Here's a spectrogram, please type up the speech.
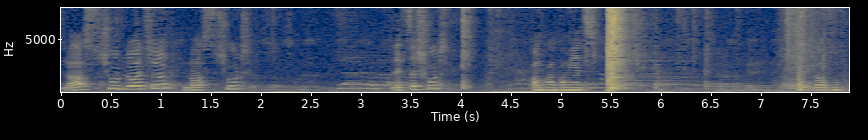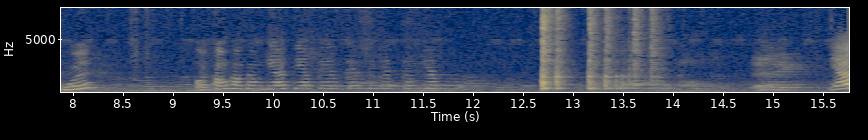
Last Shoot, Leute. Last Shoot. Letzter Shoot. Komm, komm, komm jetzt. Jetzt auf den Pool. Und komm, komm, komm, geh ab, geh ab, geh ab, geh ab, geh ab, geh ab, geh ab. Ja?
